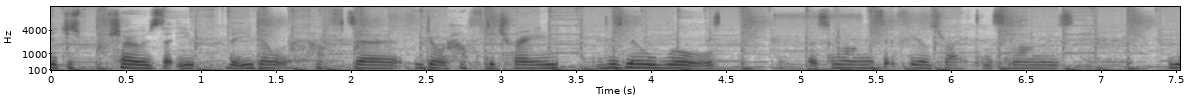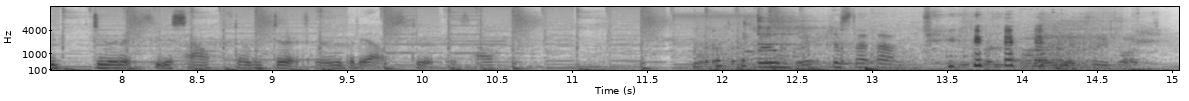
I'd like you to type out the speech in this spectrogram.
it just shows that you that you don't have to you don't have to train. There's no rules, but so long as it feels right and so long as you're doing it for yourself, don't do it for anybody else. Do it for yourself. boom, just like that.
